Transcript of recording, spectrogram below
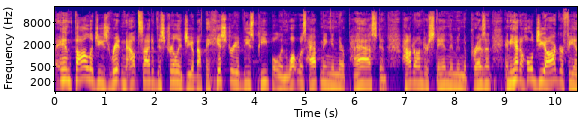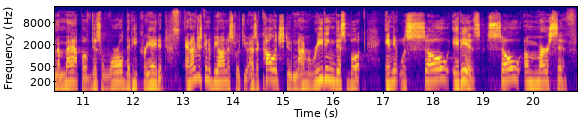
anthologies written outside of this trilogy about the history of these people and what was happening in their past and how to understand them in the present. And he had a whole geography and a map of this world that he created. And I'm just going to be honest with you. As a college student, I'm reading this book, and it was so, it is so immersive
